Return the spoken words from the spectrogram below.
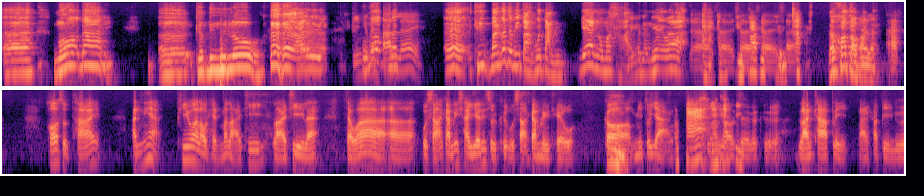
เอ่อเงาะได้ เอ่อเกือบหนึ่งหมื่นโลอะไรอย่างเงี้ยกินกันเป็นตันเลย เออ คือมันก็จะมีต่างคนต่างแย่งเอามาขายกันตรงเนี้ยว่าใช่อะใช่คือภาพที่ใช่เห็นใช่อะแล้วข้อต่อไปล่ะอะข้อสุดท้าย อันเนี้ย พี่ว่าเราเห็นมาหลายที่หลายทีแล้ว แต่ว่าเอ่ออุตสาหกรรมที่ใช้เยอะที่สุดคืออุตสาหกรรมรีเทลก็อืมมีตัวอย่างร้านค้าที่ร้านค้าเราปลีกเจอก็คือ ร้านค้าปลีกร้านค้าปลีกหรือ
